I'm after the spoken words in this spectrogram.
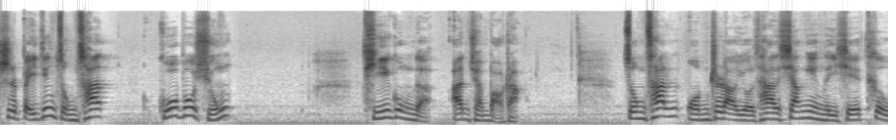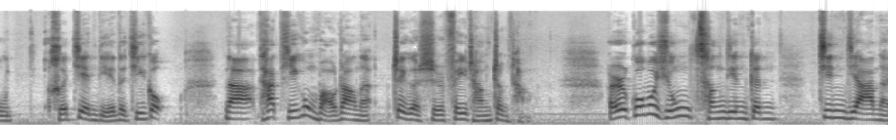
是北京总参郭伯雄提供的安全保障。总参我们知道有它的相应的一些特务和间谍的机构，那他提供保障呢，这个是非常正常。而郭伯雄曾经跟金家呢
